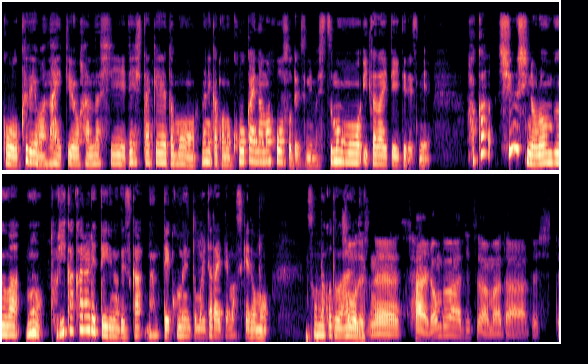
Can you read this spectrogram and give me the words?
こう、苦ではないというお話でしたけれども、何かこの公開生放送ですね、今質問もいただいていてですね、はか、修士の論文はもう取り掛かられているのですか？なんてコメントもいただいてますけども、そんなことがあるそんでうですすね。はい。論文は実はまだでして、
